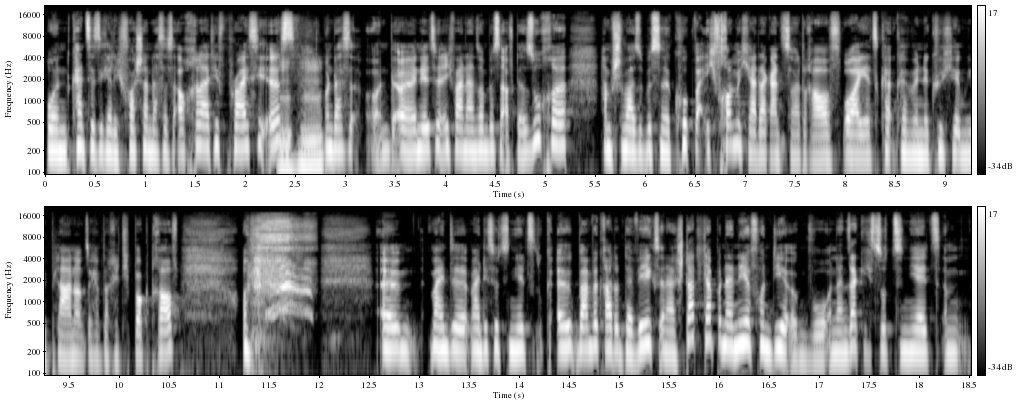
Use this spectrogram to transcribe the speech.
Und kannst dir sicherlich vorstellen, dass das auch relativ pricey ist. Mhm. Und, das, und äh, Nils und ich waren dann so ein bisschen auf der Suche, haben schon mal so ein bisschen geguckt, weil ich freue mich ja da ganz doll drauf. Oh, jetzt kann, können wir eine Küche irgendwie planen und so. Ich habe da richtig Bock drauf. Und ähm, meinte, meinte ich so zu Nils, äh, waren wir gerade unterwegs in der Stadt, ich glaube in der Nähe von dir irgendwo. Und dann sag ich so zu Nils, ähm,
